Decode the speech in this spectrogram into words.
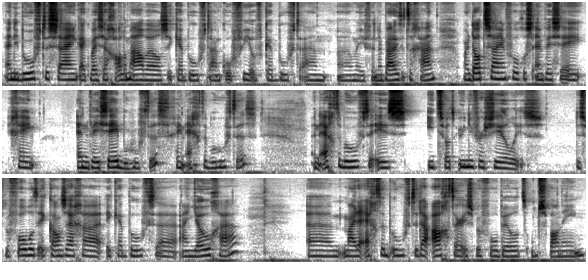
En die behoeftes zijn, kijk, wij zeggen allemaal wel eens: ik heb behoefte aan koffie of ik heb behoefte aan om even naar buiten te gaan. Maar dat zijn volgens NVC geen NVC-behoeftes, geen echte behoeftes. Een echte behoefte is iets wat universeel is. Dus bijvoorbeeld, ik kan zeggen: ik heb behoefte aan yoga. Um, maar de echte behoefte daarachter is bijvoorbeeld ontspanning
